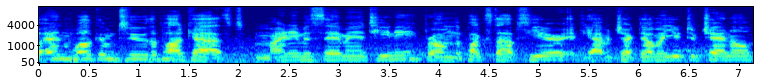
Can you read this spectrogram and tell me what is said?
and welcome to the podcast. My name is Sam Antini from the Puck Stops here. If you haven't checked out my YouTube channel,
